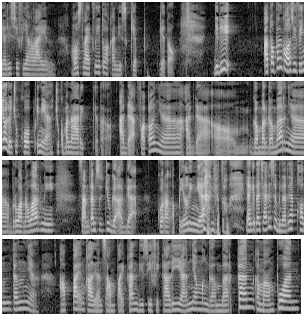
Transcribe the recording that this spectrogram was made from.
dari CV yang lain. Most likely itu akan di skip gitu. Jadi ataupun kalau CV-nya udah cukup ini ya cukup menarik gitu. Ada fotonya ada um, gambar-gambarnya berwarna-warni. Sometimes itu juga agak kurang appealing ya gitu. Yang kita cari sebenarnya kontennya. Apa yang kalian sampaikan di CV kalian yang menggambarkan kemampuan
